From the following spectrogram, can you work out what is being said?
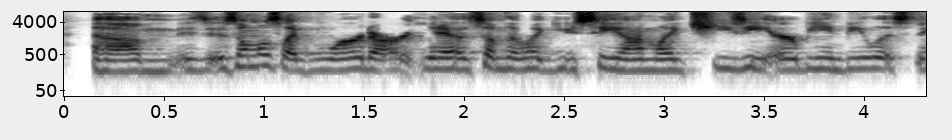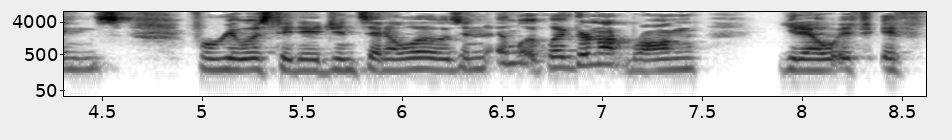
um, is, is almost like word art, you know, something like you see on like cheesy Airbnb listings for real estate agents and LOs. And, and look, like they're not wrong. You know, if, if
